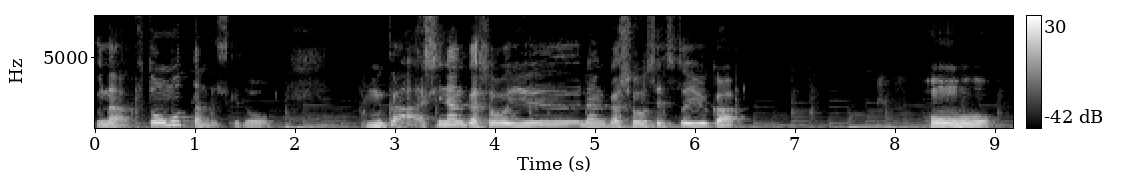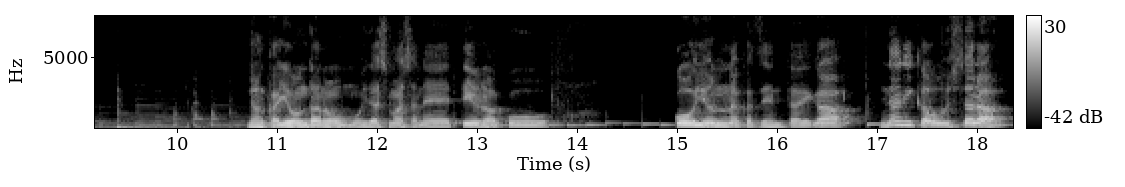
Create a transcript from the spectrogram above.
今ふと思ったんですけど昔なんかそういうなんか小説というか本をなんか読んだのを思い出しましたねっていうのはこうこう世の中全体が何かをしたら、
